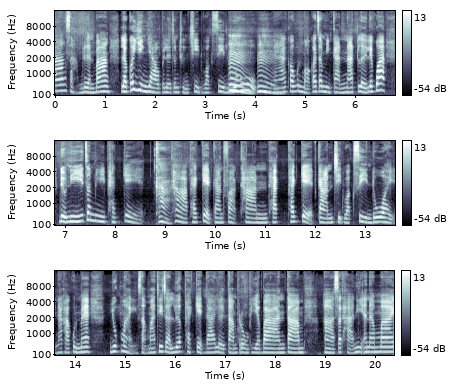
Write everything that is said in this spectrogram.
บ้าง 3 เดือนบ้าง แล้วก็ยิงยาวไปเลยจนถึงฉีดวัคซีนอืมลูกอืมนะคะเขาคุณหมอก็จะมีการนัดเลย เรียกว่าเดี๋ยวนี้จะมีแพ็กเกจค่ะค่ะแพ็กเกจการฝากคันแท็กแพ็กเกจการฉีดวัคซีนด้วยนะคะ คุณแม่ยุคใหม่สามารถที่จะเลือกแพ็กเกจได้เลยตามโรงพยาบาลตามอ่าสถานีอนามัย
